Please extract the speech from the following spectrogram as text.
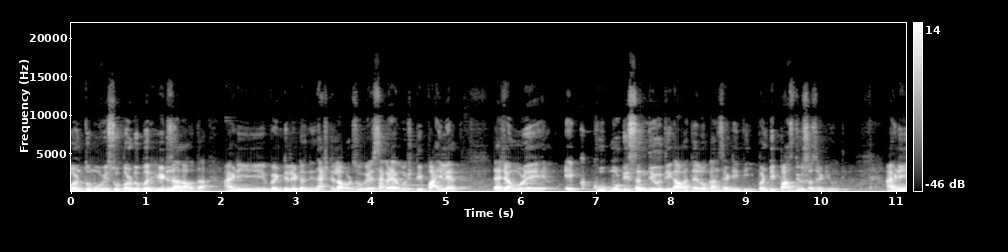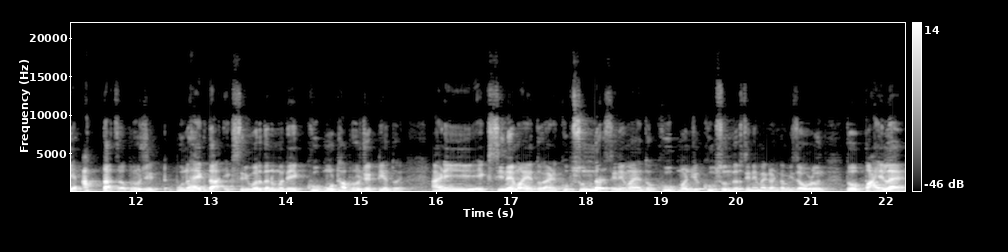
पण तो मूवी सुपर डुपर हिट झाला होता. आणि व्हेंटिलेटरनी नॅशनल अवॉर्ड्स वगैरे सगळ्या गोष्टी पाहिल्यात. त्याच्यामुळे एक खूप मोठी संधी होती गावातल्या लोकांसाठी ती. पण ती पाच दिवसासाठी होती. आणि आत्ताचं प्रोजेक्ट पुन्हा एकदा एक श्रीवर्धनमध्ये एक खूप मोठा प्रोजेक्ट येतोय. आणि एक सिनेमा येतोय आणि खूप सुंदर सिनेमा येतो. खूप म्हणजे खूप सुंदर सिनेमा आहे. कारण का मी जवळून तो पाहिला आहे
